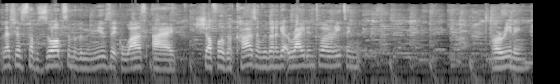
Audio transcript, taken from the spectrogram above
Let's just absorb some of the music whilst I shuffle the cards and we're gonna get right into our reading. Our reading.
